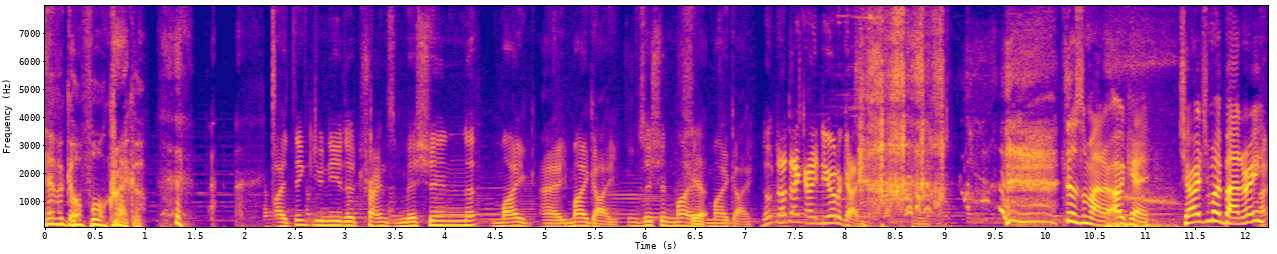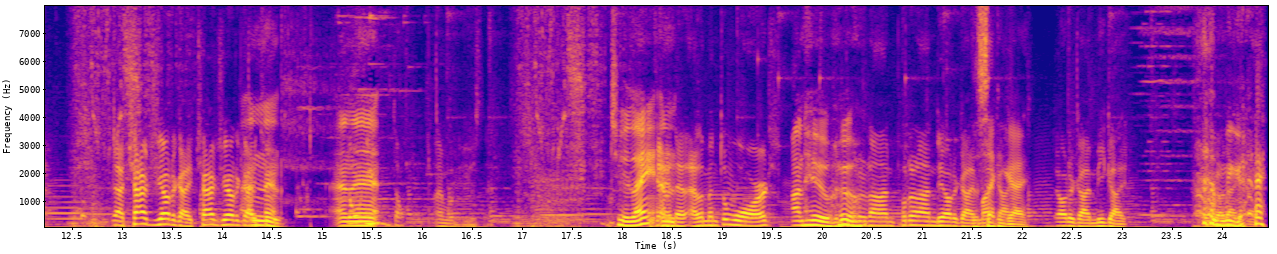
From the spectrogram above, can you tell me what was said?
Never go full cracker. I think you need a transmission. My uh, my guy. Transition. My Yeah. my guy. No, not that guy. The other guy. Doesn't matter. Okay, charge my battery, I- yeah, charge the other guy. Charge the other guy and too. then, and Don't then you- I wouldn't use that. too late. And And then element award. on who? Who? Put it on. Put it on the other guy. The my second guy. guy. The other guy. Me guy. Me guy.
